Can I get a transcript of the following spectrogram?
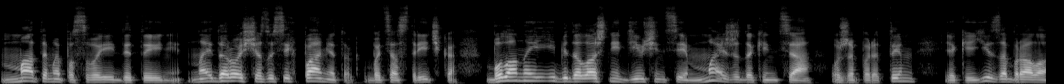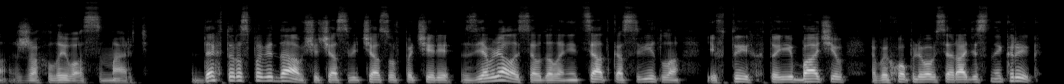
матиме по своїй дитині, найдорожча з усіх пам'яток, бо ця стрічка була на її бідолашній дівчинці майже до кінця, уже перед тим, як її забрала жахлива смерть. Дехто розповідав, що час від часу в печері з'являлася вдалені цятка світла, і в тих, хто її бачив, вихоплювався радісний крик.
